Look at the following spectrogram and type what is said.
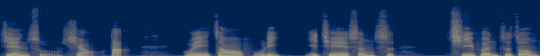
见属小大，为造福利一切盛事，七分之中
